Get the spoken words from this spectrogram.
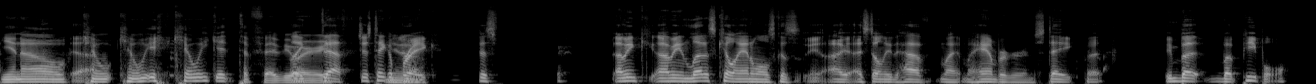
You know? Yeah. Can can we can we get to February? like death. Just take a you know? break. Just. I mean, I mean, let us kill animals because I, I still need to have my, my hamburger and steak, but, but, but people,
